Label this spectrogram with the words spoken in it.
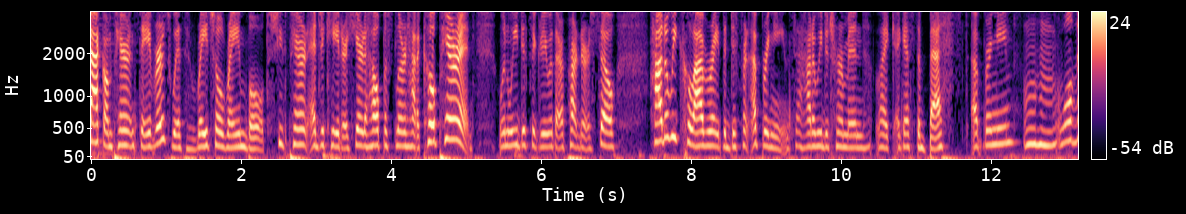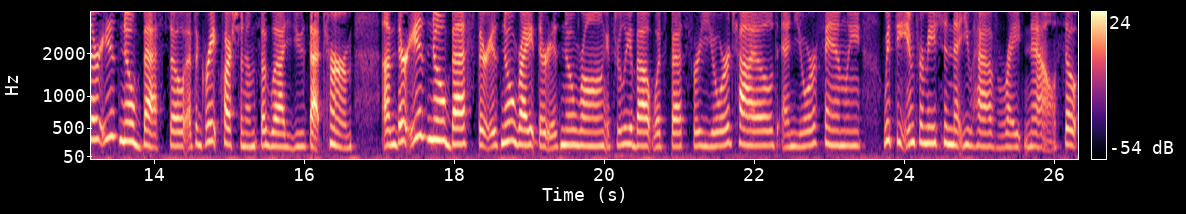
Back on Parent Savers with Rachel Rainbolt. She's parent educator here to help us learn how to co-parent when we disagree with our partners. So, how do we collaborate the different upbringings? How do we determine, like, I guess, the best upbringing? hmm Well, there is no best. So that's a great question. I'm so glad you used that term. Um, there is no best. There is no right. There is no wrong. It's really about what's best for your child and your family with the information that you have right now. So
